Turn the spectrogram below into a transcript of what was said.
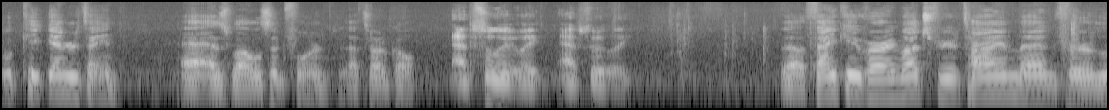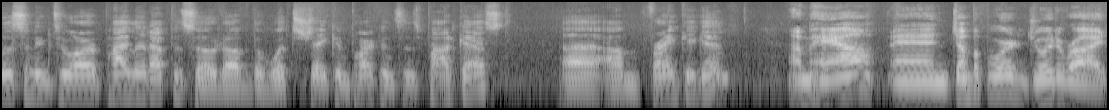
we'll keep you entertained as well as informed. That's our goal. Absolutely. Absolutely. So thank you very much for your time and for listening to our pilot episode of the What's Shaking Parkinson's podcast. Uh, I'm Frank again. I'm Hal, and jump aboard, enjoy the ride.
